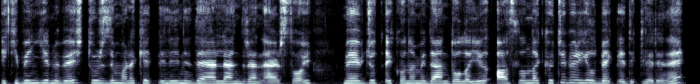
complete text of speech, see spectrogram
2025 turizm hareketliliğini değerlendiren Ersoy, mevcut ekonomiden dolayı aslında kötü bir yıl beklediklerini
